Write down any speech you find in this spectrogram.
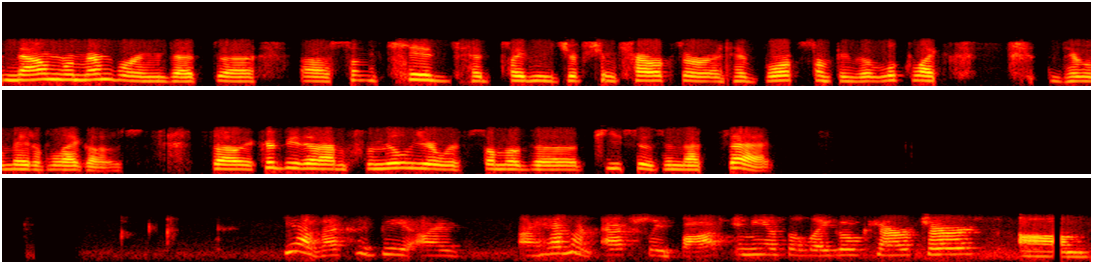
now I'm remembering that uh, uh, some kids had played an Egyptian character and had brought something that looked like they were made of Legos. So it could be that I'm familiar with some of the pieces in that set. Yeah, that could be. I I haven't actually bought any of the Lego characters. Um,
